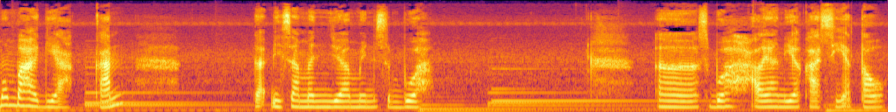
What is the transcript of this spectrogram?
membahagiakan gak bisa menjamin sebuah uh, sebuah hal yang dia kasih atau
